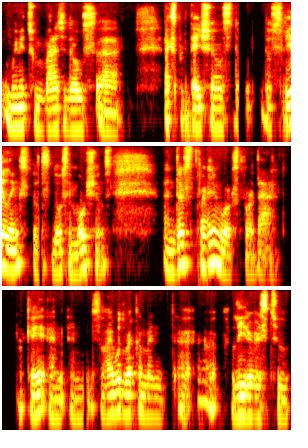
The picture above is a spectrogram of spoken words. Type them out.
we need to manage those uh, expectations, those feelings, those, those emotions. And there's frameworks for that okay and and so i would recommend uh, uh leaders to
